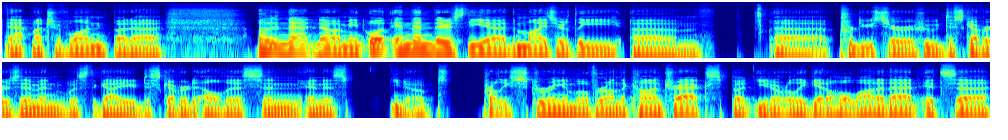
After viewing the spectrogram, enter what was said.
that much of one. But uh, other than that, no. I mean, well, and then there's the uh, the miserly um, uh, producer who discovers him and was the guy who discovered Elvis and and is you know probably screwing him over on the contracts, but you don't really get a whole lot of that. It's uh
